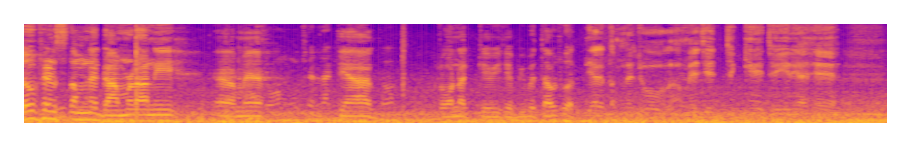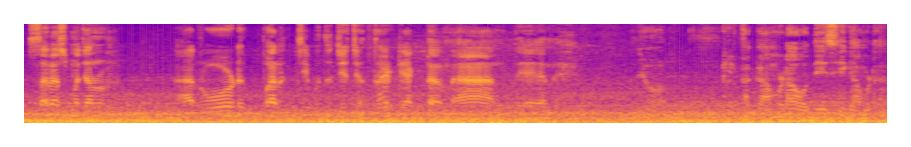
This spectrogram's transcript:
તો ફ્રેન્ડ્સ તમને ગામડાની અમે ત્યાં રોનક કેવી છે બી બતાવશું અત્યારે તમને જો અમે જે જગ્યાએ જઈ રહ્યા છે, સરસ મજાનું આ રોડ પર જે બધું જે જતું હોય ટ્રેક્ટર, ના તેને જો, આ ગામડાઓ, દેશી ગામડા.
